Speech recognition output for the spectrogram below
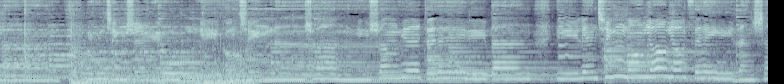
漫，与今生与你共情蓝。窗一双月对半，一帘清梦悠悠醉阑珊。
